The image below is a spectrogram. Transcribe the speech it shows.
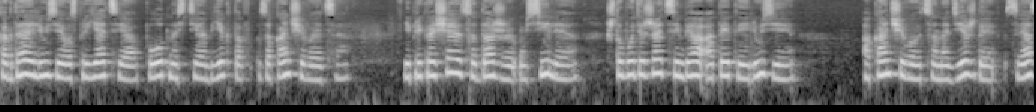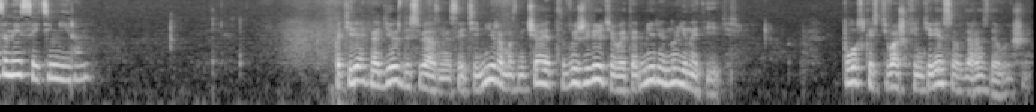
когда иллюзия восприятия плотности объектов заканчивается и прекращаются даже усилия, чтобы удержать себя от этой иллюзии, оканчиваются надежды, связанные с этим миром. Потерять надежды, связанные с этим миром, означает, вы живете в этом мире, но не надеетесь. Плоскость ваших интересов гораздо выше.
